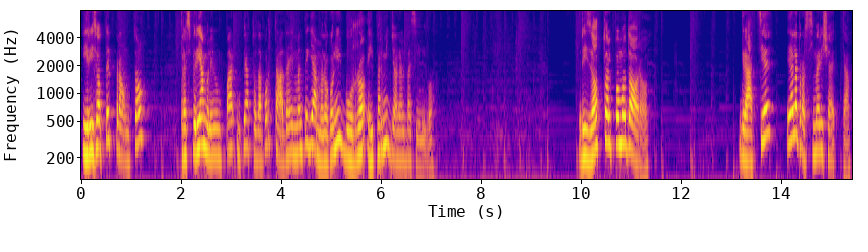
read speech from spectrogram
Il risotto è pronto trasferiamolo in un, un piatto da portata e manteghiamolo con il burro e il parmigiano al basilico. Risotto al pomodoro Grazie e alla prossima ricetta!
